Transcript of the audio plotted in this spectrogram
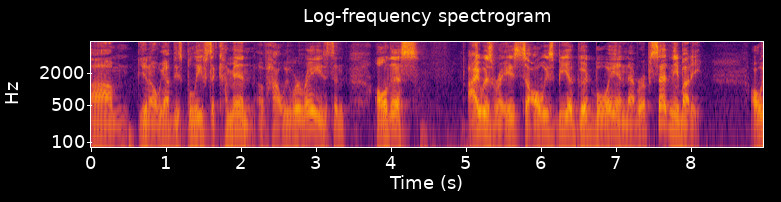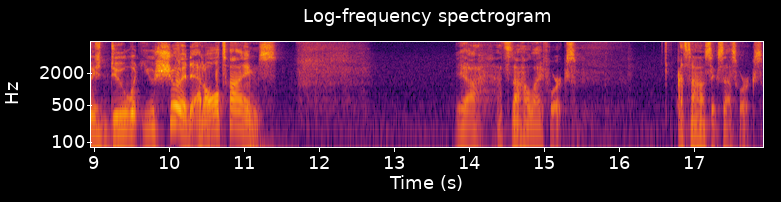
Um, you know, we have these beliefs that come in of how we were raised and all this. I was raised to always be a good boy and never upset anybody. Always do what you should at all times. Yeah, that's not how life works. That's not how success works.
